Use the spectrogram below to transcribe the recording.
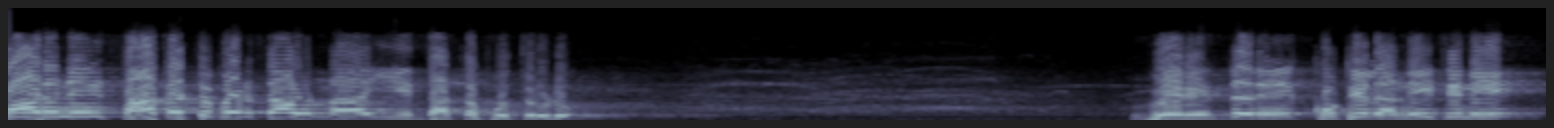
వారిని తాకట్టు పెడతా ఉన్న ఈ దత్తపుత్రుడు. వీరిద్దరి కుటిల నీతిని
